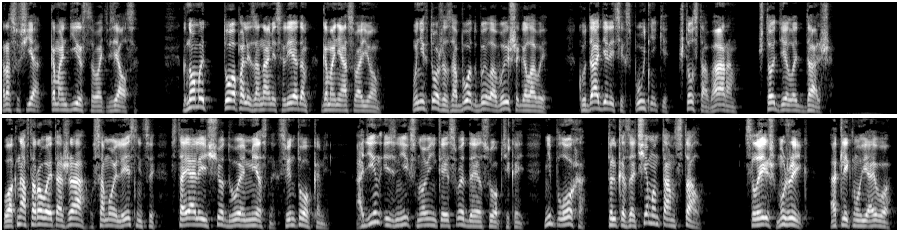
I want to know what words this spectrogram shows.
раз уж я командирствовать взялся. Гномы топали за нами следом, гомоня о своем. У них тоже забот было выше головы. Куда делись их спутники, что с товаром, что делать дальше? У окна второго этажа, у самой лестницы, стояли еще двое местных с винтовками. Один из них с новенькой СВД с оптикой. Неплохо. Только зачем он там встал? «Слышь, мужик!» – окликнул я его.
